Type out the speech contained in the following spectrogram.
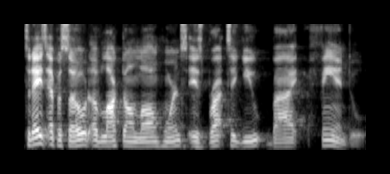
Today's episode of Locked On Longhorns is brought to you by FanDuel.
